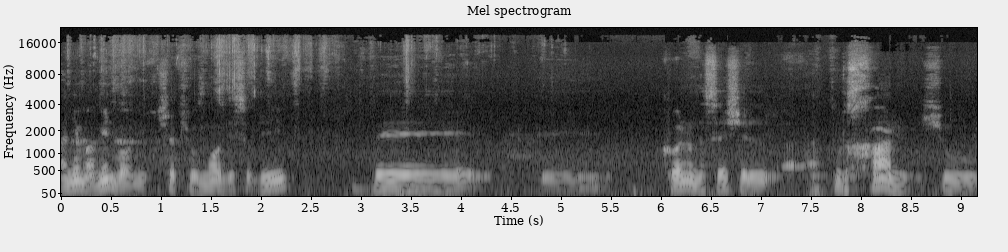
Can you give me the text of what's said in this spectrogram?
אני מאמין בו, אני חושב שהוא מאוד יסודי, וכל הנושא של הפולחן שהוא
